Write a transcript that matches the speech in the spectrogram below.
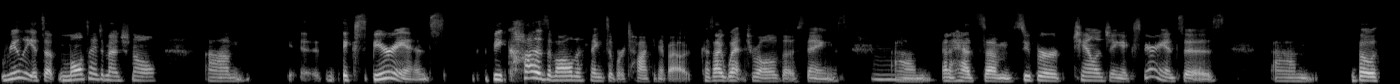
really it's a multi-dimensional um, experience because of all the things that we're talking about because i went through all of those things mm. um, and i had some super challenging experiences um, both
